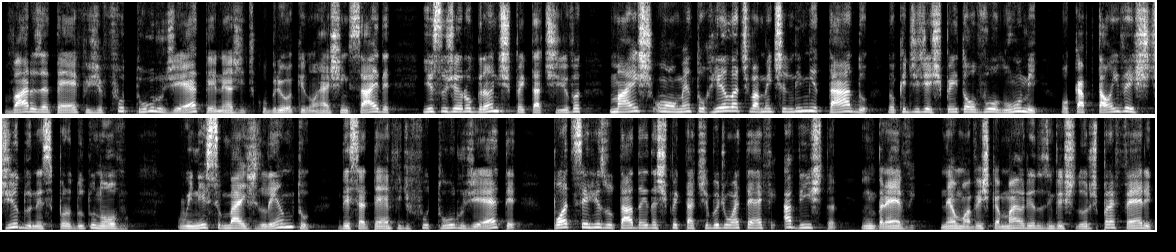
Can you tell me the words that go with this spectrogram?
vários ETFs de futuro de Ether, né? A gente cobriu aqui no Hash Insider. Isso gerou grande expectativa, mas um aumento relativamente limitado no que diz respeito ao volume ou capital investido nesse produto novo. O início mais lento desse ETF de futuro de Ether pode ser resultado aí da expectativa de um ETF à vista, em breve, né? uma vez que a maioria dos investidores prefere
